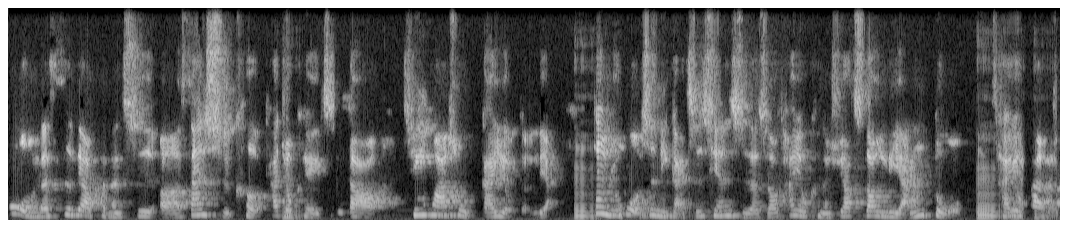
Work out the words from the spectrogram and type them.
说我们的饲料可能吃呃三十克，它就可以吃到青花素该有的量。嗯，但如果是你改吃鲜食的时候，它有可能需要吃到两朵，嗯，才有办法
